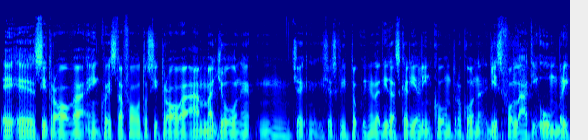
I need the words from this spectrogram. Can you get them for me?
e eh, si trova in questa foto si trova a Magione mh, mm, c'è, c'è, scritto qui nella didascalia l'incontro con gli sfollati umbri.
